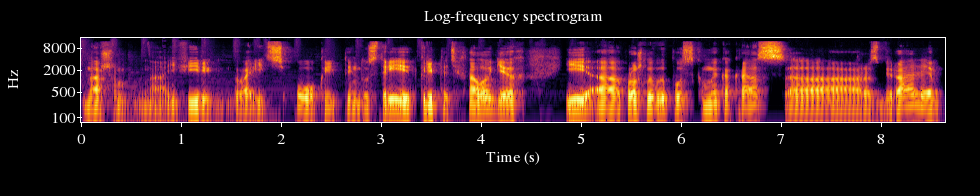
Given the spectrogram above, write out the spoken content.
нашем эфире говорить о криптоиндустрии, криптотехнологиях. И прошлый выпуск мы как раз разбирали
